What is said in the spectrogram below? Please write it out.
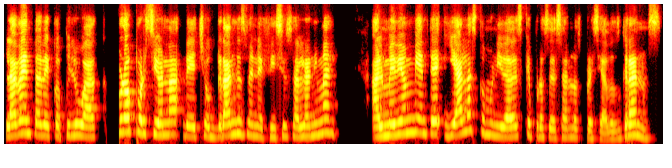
la venta de Kopi Luwak proporciona, de hecho, grandes beneficios al animal, al medio ambiente y a las comunidades que procesan los preciados granos.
